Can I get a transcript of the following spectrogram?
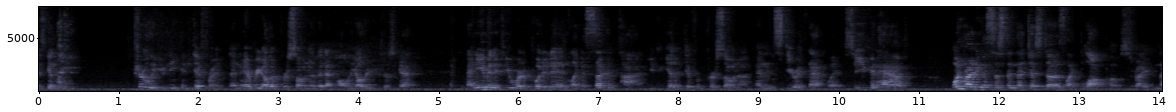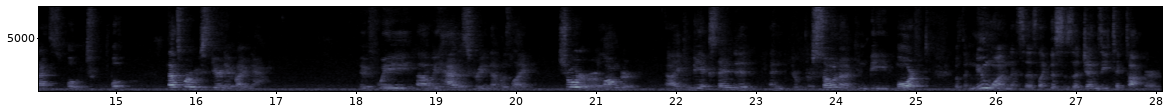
is going to be purely unique and different than every other persona that all the other users get. And even if you were to put it in like a second time, you could get a different persona and then steer it that way. So you could have one writing assistant that just does like blog posts, right? And that's what we, what, that's where we've steered it right now. If we, uh, we had a screen that was like shorter or longer, uh, it can be extended and your persona can be morphed with a new one that says like this is a Gen Z TikToker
